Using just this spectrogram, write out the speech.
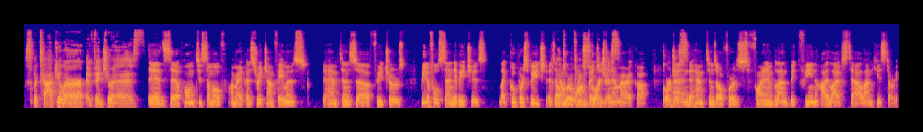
Spectacular, adventurous. It's uh, home to some of America's rich and famous. The Hamptons uh, features beautiful sandy beaches, like Cooper's Beach. It's the oh, number one beach in America. Gorgeous. And the Hamptons offers fine and blend between high lifestyle and history.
